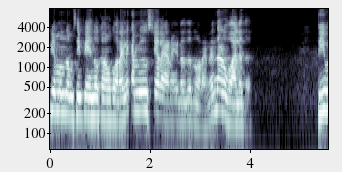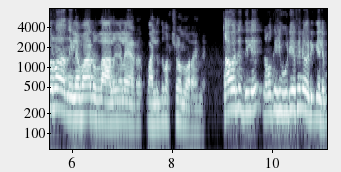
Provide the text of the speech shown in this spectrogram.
പി എം ഒന്നും സി പി ഐ എന്നൊക്കെ നമുക്ക് പറയാം. കമ്മ്യൂണിസ്റ്റുകളെയാണ് ഇടത് എന്ന് പറയുന്നത്. എന്താണ് വലത്? തീവ്ര നിലപാടുള്ള ആളുകളെയാണ് വലതുപക്ഷം എന്ന് പറയുന്നത്. ആ ഒരു ഇതിൽ നമുക്ക് യു ഡി എഫിനെ ഒരിക്കലും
